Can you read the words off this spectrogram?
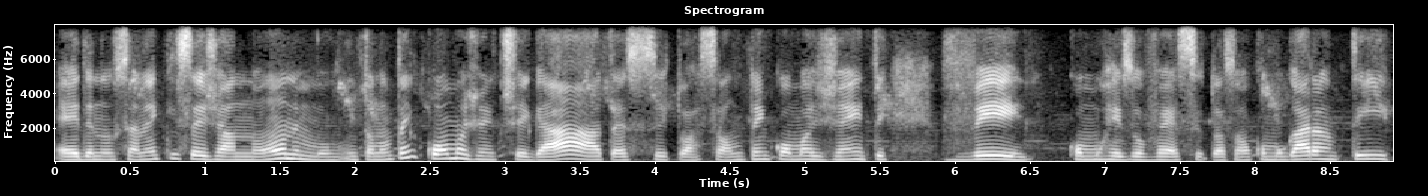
é, denunciar nem que seja anônimo, então não tem como a gente chegar até essa situação, não tem como a gente ver como resolver essa situação, como garantir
